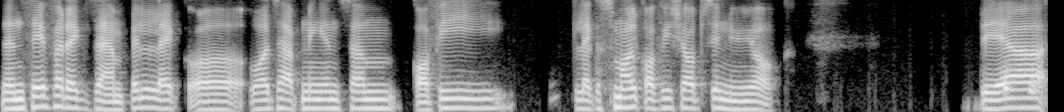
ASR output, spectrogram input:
Then say for example like uh, what's happening in some coffee like small coffee shops in new york. They are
